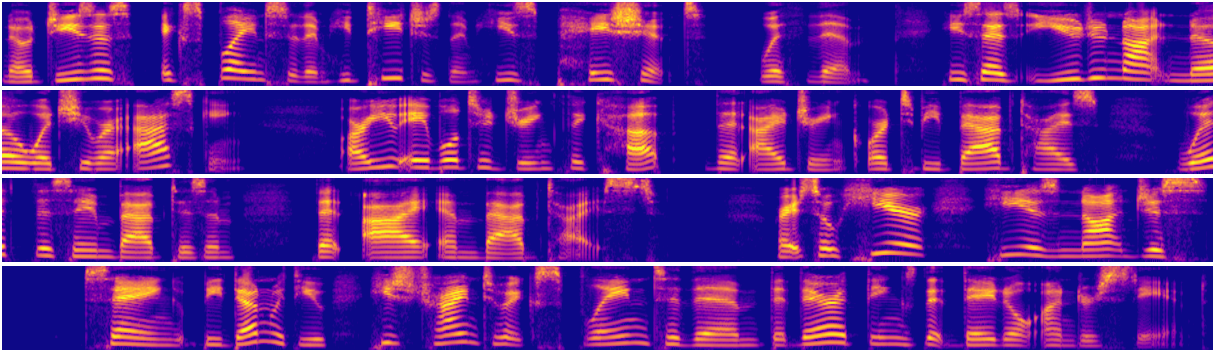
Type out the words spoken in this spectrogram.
No, Jesus explains to them, He teaches them, He's patient with them. He says, You do not know what you are asking. Are you able to drink the cup that I drink, or to be baptized with the same baptism that I am baptized? right? So here he is not just saying, be done with you. He's trying to explain to them that there are things that they don't understand,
